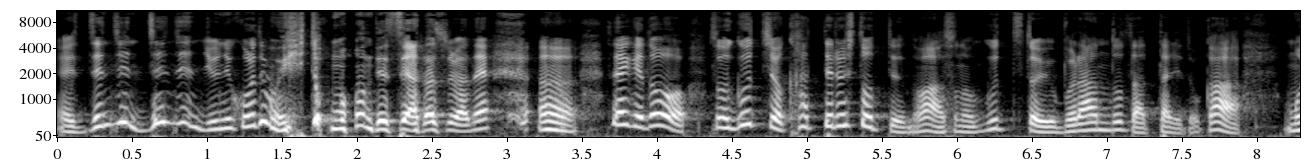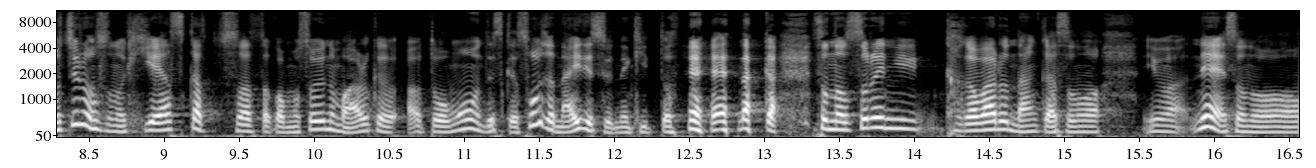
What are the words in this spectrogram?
え全然、全然ユニクロでもいいと思うんですよ、私はね。うん。だけど、そのグッチを買ってる人っていうのは、そのグッチというブランドだったりとか、もちろんその着やすかったとかもそういうのもあるけど、と思うんですけど、そうじゃないですよね、きっとね。なんか、その、それに関わるなんかその、今ね、その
